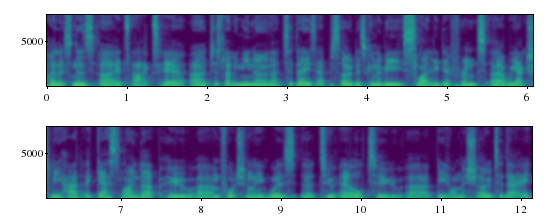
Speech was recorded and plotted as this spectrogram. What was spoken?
Hi, listeners. Uh, it's Alex here. Uh, just letting you know that today's episode is going to be slightly different. Uh, we actually had a guest lined up who uh, unfortunately was uh, too ill to uh, be on the show today.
